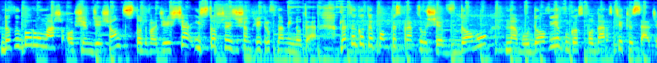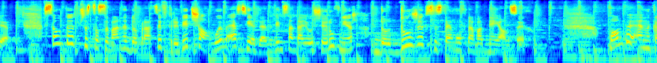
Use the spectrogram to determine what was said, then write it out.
Do wyboru masz 80, 120 i 160 litrów na minutę. Dlatego te pompy sprawdzą się w domu, na budowie, w gospodarstwie czy sadzie. Są też przystosowane do pracy w trybie ciągłym S1, więc nadają się również do dużych systemów nawadniających. Pompy NK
